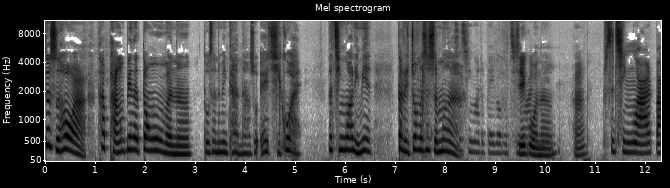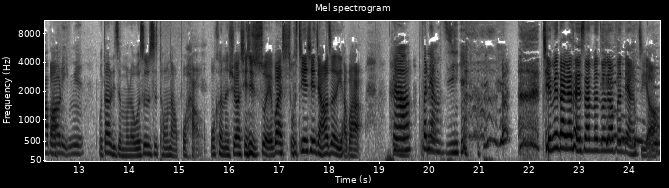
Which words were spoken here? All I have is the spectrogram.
这时候啊，他旁边的动物们呢？都在那边看他，说：“哎，奇怪，那青蛙里面到底装的是什么啊？”是青蛙的背包不？结果呢？啊，是青蛙包包里面。我到底怎么了？我是不是头脑不好？我可能需要先去睡，不然我今天先讲到这里好不好？好，分两集。前面大概才三分钟，就要分两集哦。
